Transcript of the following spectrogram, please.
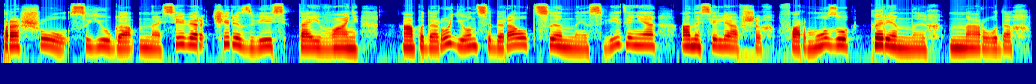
прошел с юга на север через весь Тайвань, а по дороге он собирал ценные сведения о населявших Формозу коренных народах.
